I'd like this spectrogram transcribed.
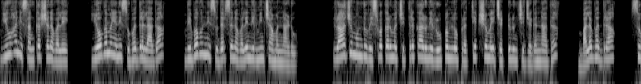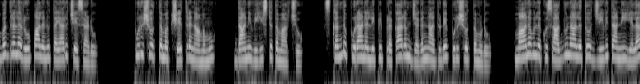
వ్యూహని సంకర్షణ వలె యోగమయని సుభద్రలాగా విభవుణ్ణి సుదర్శన వలె నిర్మించామన్నాడు. రాజు ముందు విశ్వకర్మ చిత్రకారుని రూపంలో ప్రత్యక్షమై చెట్టునుంచి జగన్నాథ బలభద్ర సుభద్రల రూపాలను తయారు చేశాడు. పురుషోత్తమ క్షేత్రనామము దాని విహిష్టతమార్చు స్కంద పురాణ లిపి ప్రకారం జగన్నాథుడే పురుషోత్తముడు. మానవులకు సాద్గుణాలతో జీవితాన్ని ఎలా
